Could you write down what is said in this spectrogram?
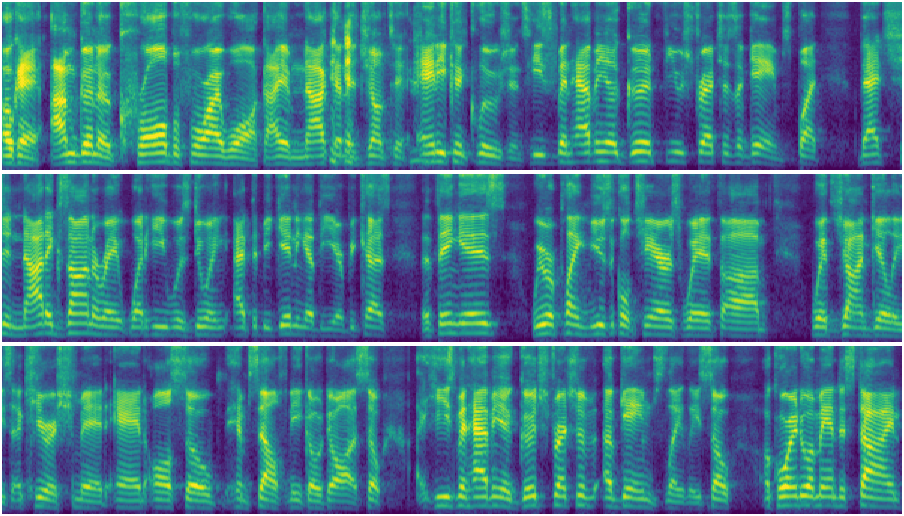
Okay, I'm going to crawl before I walk. I am not going to jump to any conclusions. He's been having a good few stretches of games, but that should not exonerate what he was doing at the beginning of the year because the thing is, we were playing musical chairs with um, with John Gillies, Akira Schmid, and also himself, Nico Daws. So uh, he's been having a good stretch of, of games lately. So according to Amanda Stein,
